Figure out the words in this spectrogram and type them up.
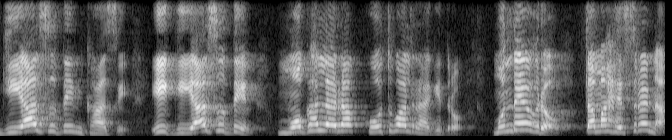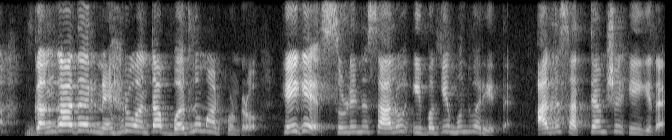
ಗಿಯಾಜುದ್ದೀನ್ ಘಾಜಿ ಈ ಗಿಯಾಜುದ್ದೀನ್ ಮೊಘಲರ ಕೋತ್ವಾಲರಾಗಿದ್ರು. ಮುಂದೆ ಅವರು ತಮ್ಮ ಹೆಸರನ್ನ ಗಂಗಾಧರ್ ನೆಹರು ಅಂತ ಬದಲು ಮಾಡಿಕೊಂಡ್ರು. ಹೀಗೆ ಸುಳ್ಳಿನ ಸಾಲು ಈ ಬಗ್ಗೆ ಮುಂದುವರಿಯುತ್ತೆ? ಆದ್ರೆ ಸತ್ಯಾಂಶ ಹೀಗಿದೆ.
